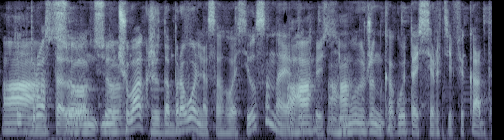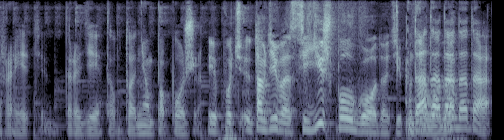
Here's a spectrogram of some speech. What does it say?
а, тут просто все, он, все. Ну, чувак же добровольно согласился на это, ага, то есть ага. ему нужен какой-то сертификат ради, ради этого, вот о нем попозже. И там типа сидишь полгода, типа. Да, того, да, да, да, да.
